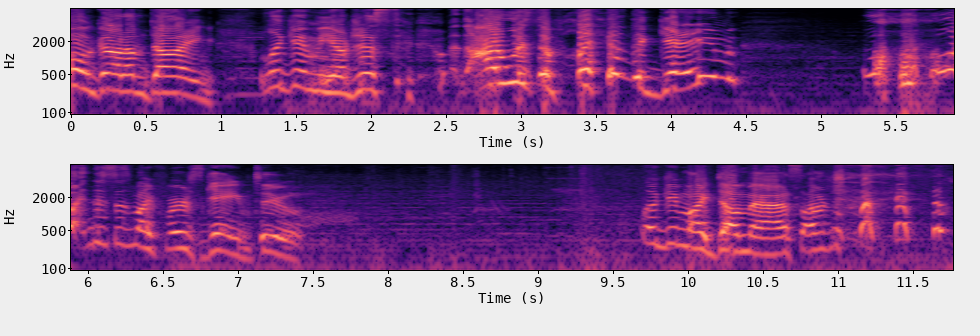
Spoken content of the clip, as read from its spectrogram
Oh god, I'm dying. Look at me. I'm just. I was the play of the game. What? This is my first game too. Look at my dumbass. I'm just.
